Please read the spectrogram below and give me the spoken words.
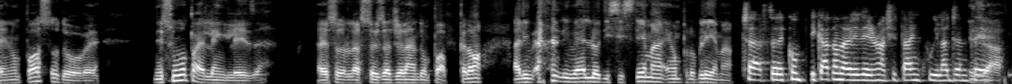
in un posto dove nessuno parla inglese. Adesso la sto esagerando un po', però a, live- a, livello di sistema è un problema. Certo, è complicato andare a vivere in una città in cui la gente esatto.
